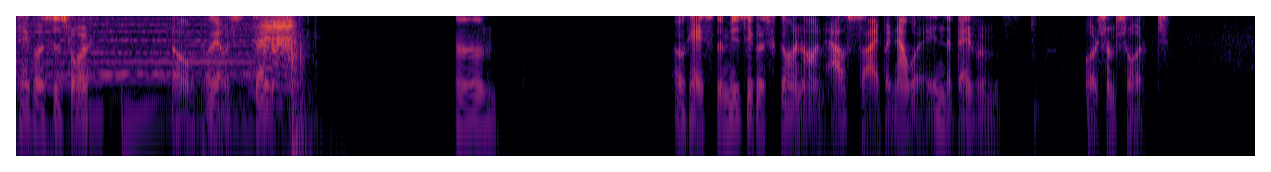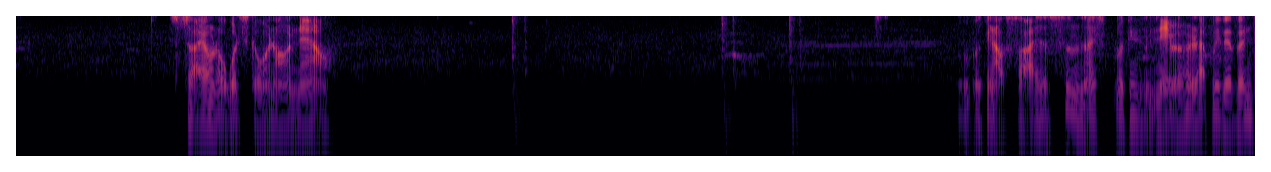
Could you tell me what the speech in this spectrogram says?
Can I close this door? Oh, okay, let's Um. Okay, so the music was going on outside, but now we're in the bedroom or some sort. So I don't know what's going on now. Looking outside. It's a nice looking neighborhood that we live in.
